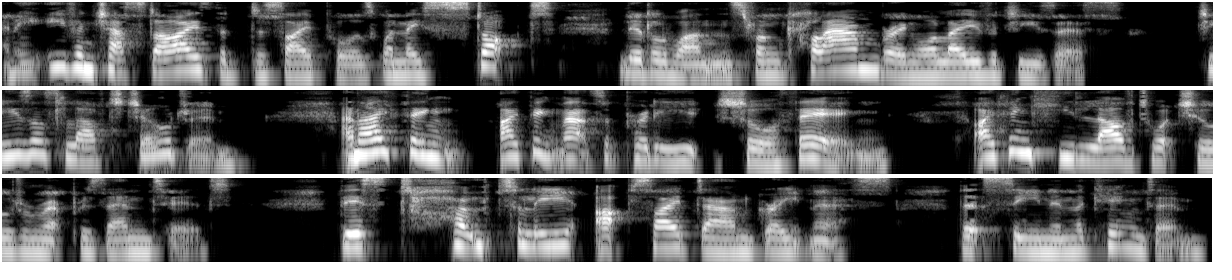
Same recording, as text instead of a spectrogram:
and he even chastised the disciples when they stopped little ones from clambering all over Jesus. Jesus loved children. And I think I think that's a pretty sure thing. I think he loved what children represented this totally upside down greatness that's seen in the kingdom.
